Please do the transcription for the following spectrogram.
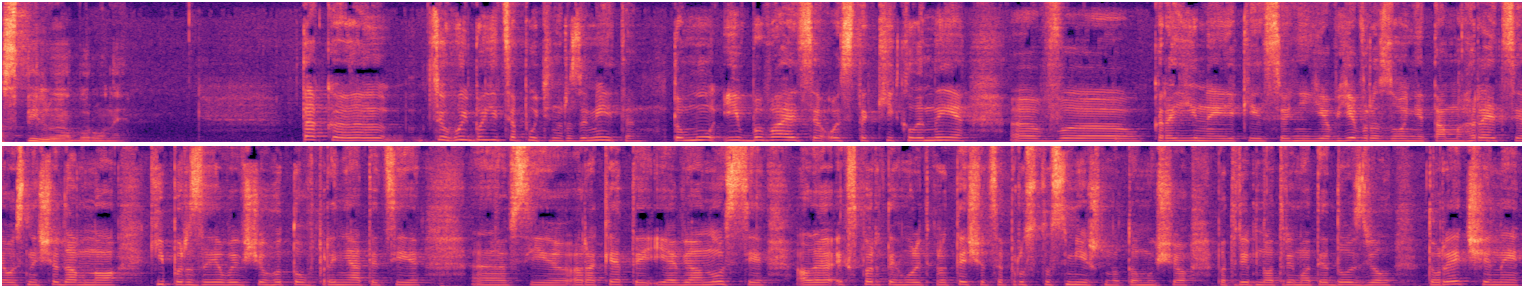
спільної оборони. Так, е, цього й боїться Путін, розумієте? Тому і вбиваються ось такі клини е, в країни, які сьогодні є в Єврозоні. Там Греція, ось нещодавно Кіпр заявив, що готов прийняти ці е, всі ракети і авіаносці. Але експерти говорять про те, що це просто смішно, тому що потрібно отримати дозвіл Туреччини,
